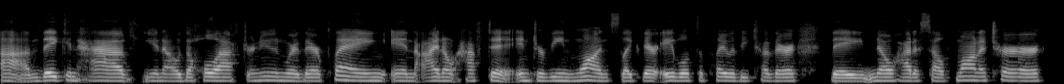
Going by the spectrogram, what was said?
um, they can have, you know, the whole afternoon where they're playing and I don't have to intervene once, like they're able to play with each other. They know how to self-monitor.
